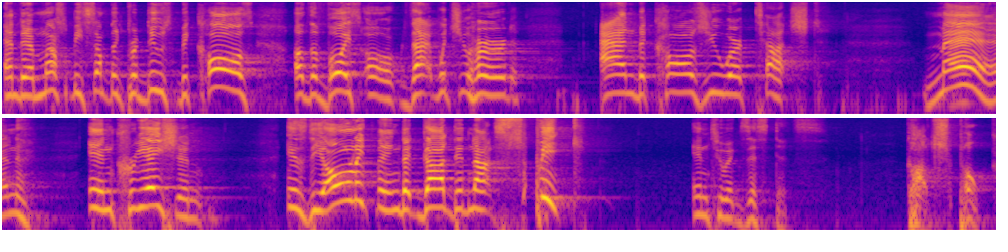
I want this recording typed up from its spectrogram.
and there must be something produced because of the voice or that which you heard, and because you were touched. Man in creation is the only thing that God did not speak into existence. God spoke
